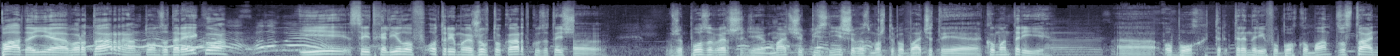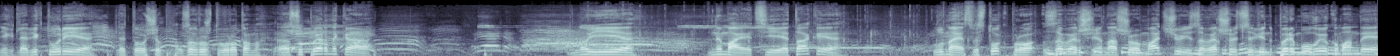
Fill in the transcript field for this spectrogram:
Падає воротар Антон Задарейко. І Сейд Халілов отримує жовту картку за те, що вже по завершенні матчу пізніше ви зможете побачити коментарі е, обох тренерів обох команд. З останніх для Вікторії, для того, щоб загрожувати воротам е, суперника. Ну і немає цієї атаки. Лунає свисток про завершення нашого матчу, і завершується він перемогою команди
